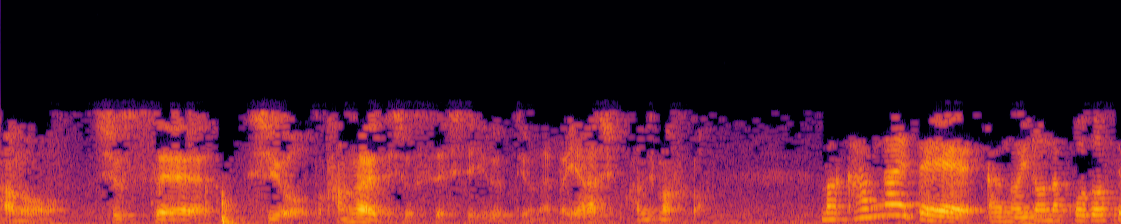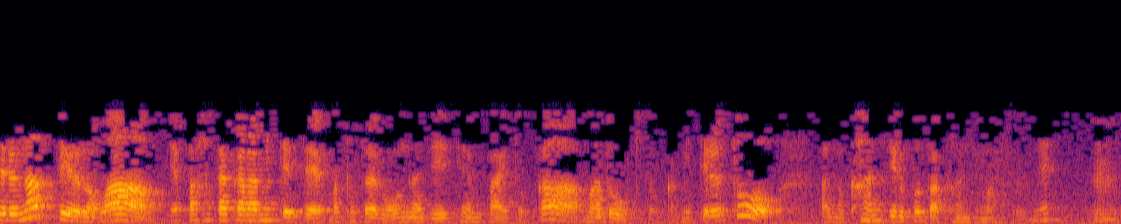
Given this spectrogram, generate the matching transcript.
あの出世しようと考えて出世しているっていうのはやっぱりやらしく感じますか？まあ、考えてあのいろんな行動してるなっていうのはやっぱ傍から見てて、まあ、例えば同じ先輩とか、まあ、同期とか見てるとあの感じることは感じますよね、うん。うん。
